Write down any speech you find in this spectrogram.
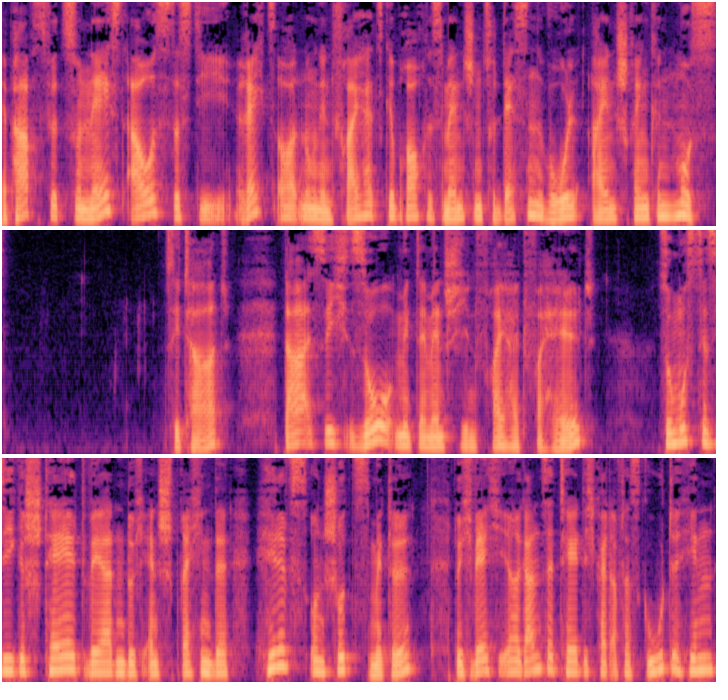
Der Papst führt zunächst aus, dass die Rechtsordnung den Freiheitsgebrauch des Menschen zu dessen Wohl einschränken muss. Zitat Da es sich so mit der menschlichen Freiheit verhält, so musste sie gestählt werden durch entsprechende Hilfs- und Schutzmittel, durch welche ihre ganze Tätigkeit auf das Gute hin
